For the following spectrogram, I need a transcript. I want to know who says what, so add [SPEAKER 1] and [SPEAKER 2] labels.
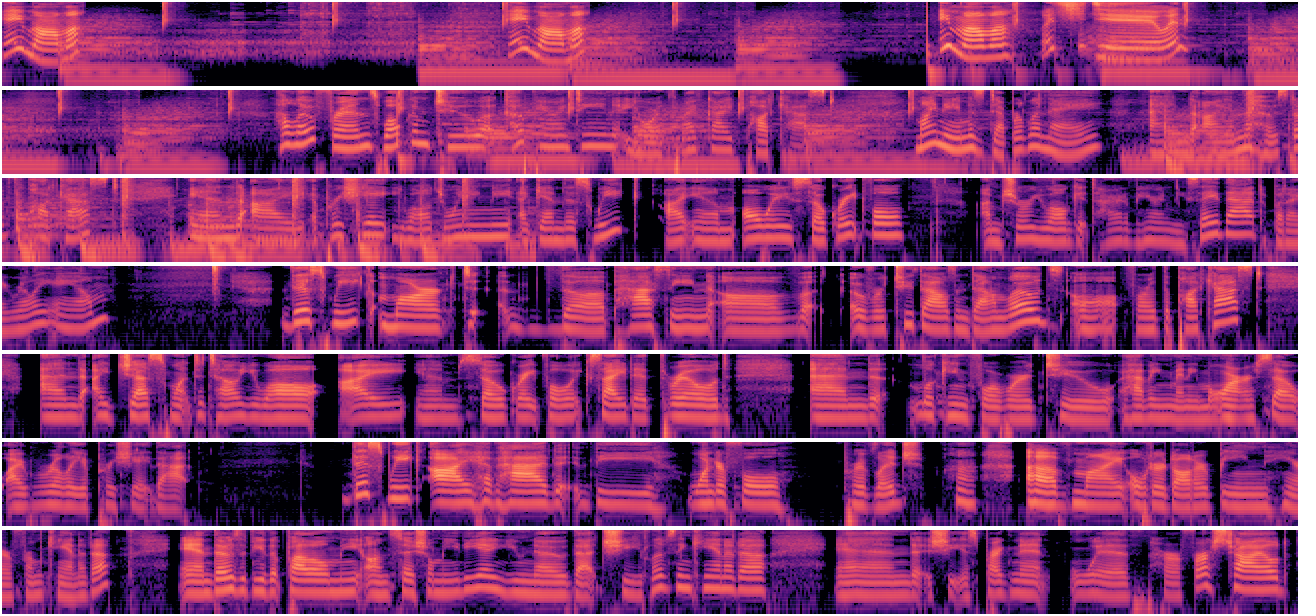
[SPEAKER 1] Hey, Mama. Hey, Mama. Hey, Mama. What you doing?
[SPEAKER 2] Hello, friends. Welcome to Co Parenting Your Thrive Guide podcast. My name is Deborah Linay, and I am the host of the podcast. And I appreciate you all joining me again this week. I am always so grateful I'm sure you all get tired of hearing me say that, but I really am. This week marked the passing of over 2,000 downloads uh, for the podcast. And I just want to tell you all, I am so grateful, excited, thrilled, and looking forward to having many more. So I really appreciate that. This week, I have had the wonderful privilege of my older daughter being here from Canada. And those of you that follow me on social media, you know that she lives in Canada and she is pregnant with her first child.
